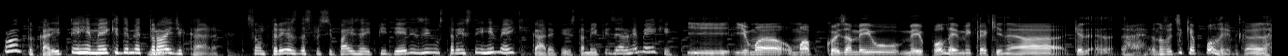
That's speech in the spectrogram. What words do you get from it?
pronto, cara. E tem remake de Metroid, cara. São três das principais IP deles e os três têm remake, cara. Eles também fizeram remake. E, e uma, uma coisa meio, meio polêmica aqui, né? A- ah, eu não vou dizer que é polêmica,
